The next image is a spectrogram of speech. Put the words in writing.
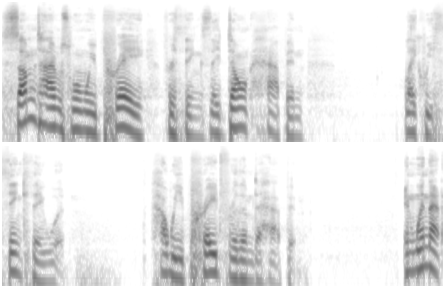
Sometimes when we pray for things, they don't happen like we think they would how we prayed for them to happen. And when that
